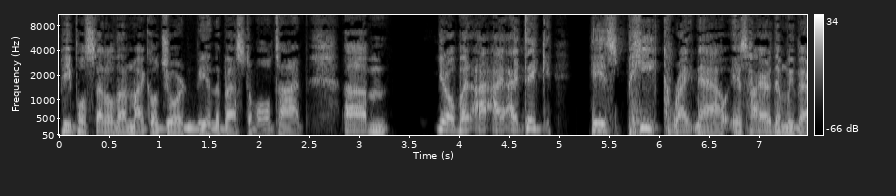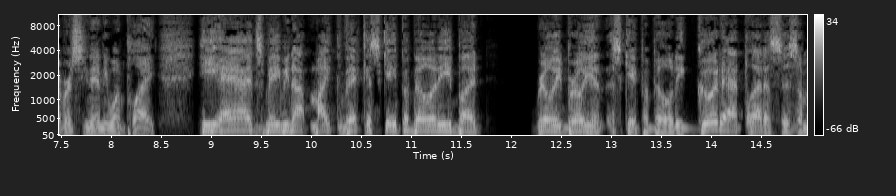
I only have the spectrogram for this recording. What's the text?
people settled on Michael Jordan being the best of all time. Um, you know, but I, I think his peak right now is higher than we've ever seen anyone play. He adds maybe not Mike Vick escapability, but really brilliant escapability, good athleticism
